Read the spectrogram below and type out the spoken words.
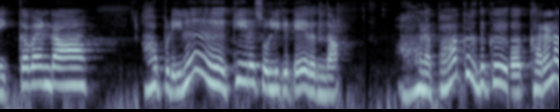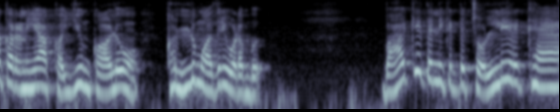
நிற்க வேண்டாம் அப்படின்னு கீழே சொல்லிக்கிட்டே இருந்தான். அவனை பார்க்கறதுக்கு கரண கரணியாக கையும் காலும் கல் மாதிரி உடம்பு. பாக்கிய தண்ணிக்கிட்ட சொல்லியிருக்கேன்.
